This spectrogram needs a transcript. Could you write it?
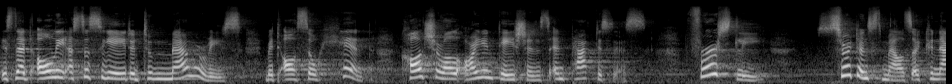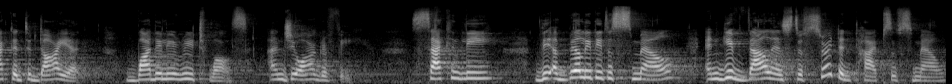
is not only associated to memories, but also hint cultural orientations and practices. Firstly, certain smells are connected to diet, bodily rituals, and geography. Secondly, the ability to smell and give valence to certain types of smell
